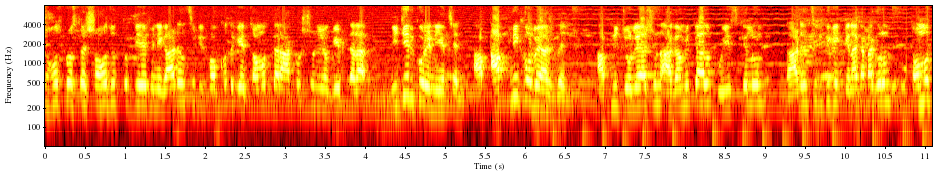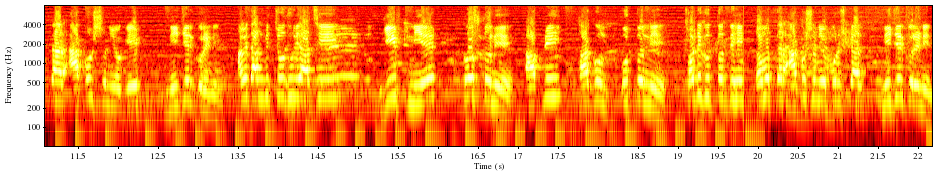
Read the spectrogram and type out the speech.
সহজ প্রশ্নের সহজ উত্তর দিয়ে ফেনী গার্ডেন সিটির পক্ষ থেকে চমৎকার আকর্ষণীয় গিফট তারা নিজের করে নিয়েছেন। আপনি কবে আসবেন? আপনি চলে আসুন আগামীকাল কুইজ খেলুন। গার্ডেন সিটি থেকে কেনাকাটা করুন। চমৎকার আকর্ষণীয় গিফট নিজের করে নিন। আমি তানবির চৌধুরী আছি। গিফট নিয়ে, প্রশ্ন নিয়ে। আপনি থাকুন উত্তর নিয়ে। সঠিক উত্তর দিন। চমৎকার আকর্ষণীয় পুরস্কার নিজের করে নিন।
